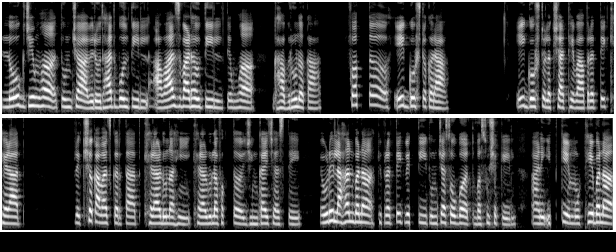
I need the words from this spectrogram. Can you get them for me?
लोक जेव्हा तुमच्या विरोधात बोलतील आवाज वाढवतील तेव्हा घाबरू नका. फक्त एक गोष्ट करा एक गोष्ट लक्षात ठेवा प्रत्येक खेळात प्रेक्षक आवाज करतात खेळाडू नाही खेळाडूला फक्त जिंकायचे असते. एवढे लहान बना की प्रत्येक व्यक्ती तुमच्यासोबत बसू शकेल. आणि इतके मोठे बना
